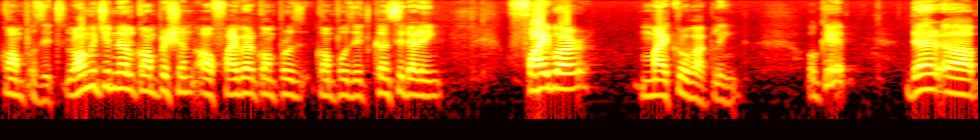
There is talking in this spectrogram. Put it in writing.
composites longitudinal compression of fiber compos composite considering fiber micro buckling. Okay. There uh,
